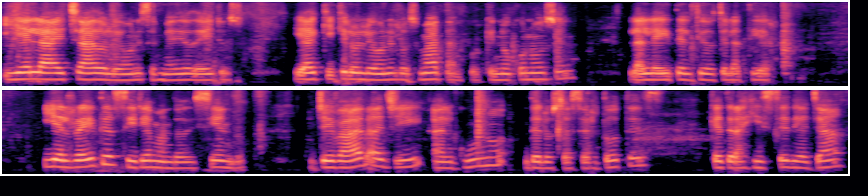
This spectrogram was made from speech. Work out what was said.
y él ha echado leones en medio de ellos. Y aquí que los leones los matan porque no conocen la ley del Dios de la tierra. Y el rey de Asiria mandó diciendo, llevad allí alguno de los sacerdotes que trajiste de allá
